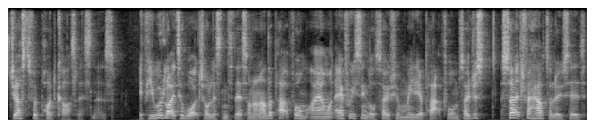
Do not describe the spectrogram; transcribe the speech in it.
just for podcast listeners. If you would like to watch or listen to this on another platform, I am on every single social media platform. So just search for How to Lucid.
